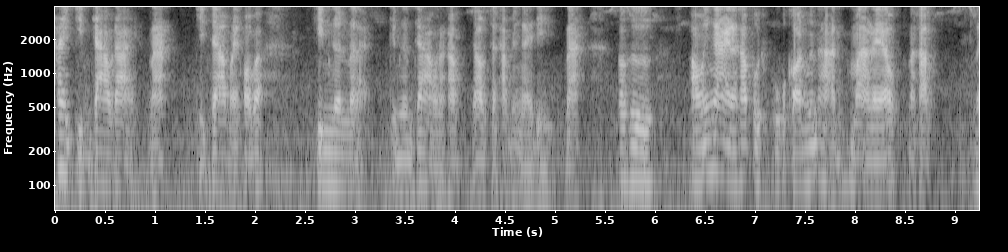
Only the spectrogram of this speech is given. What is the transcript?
ให้กินเจ้าได้นะ กินเจ้าหมายความว่ากินเงินนั่นแหละกินเงินเจ้านะครับ เราจะทำยังไงดีนะ ก็คือเอาง่ายๆนะครับอุปกรณ์พื้นฐานมาแล้วนะครับ ใน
